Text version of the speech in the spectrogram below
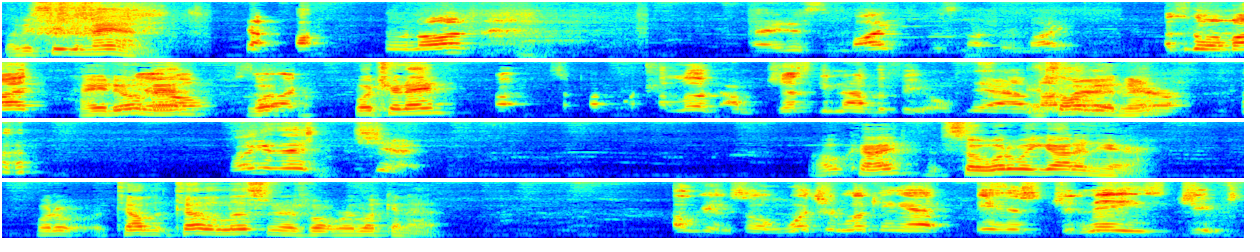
Let me see the man. got what's going on? Hey, this is Mike. This is my friend Mike. How's it going, Mike? How you doing, man? So What, what's your name? Uh, so look, I'm just getting out of the field. Yeah, It's all bad, good, man. Look at this shit. Okay. So what do we got in here? What do, tell tell the listeners what we're looking at. Okay, so what you're looking at is Janae's Juice.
